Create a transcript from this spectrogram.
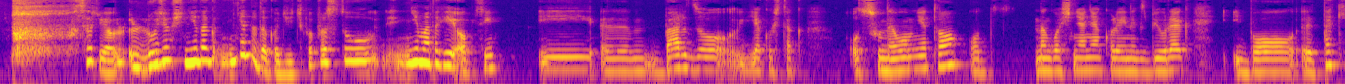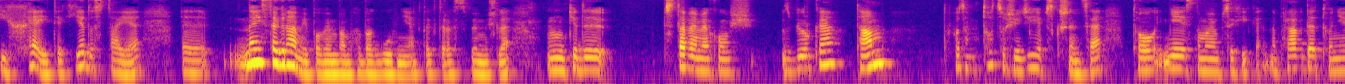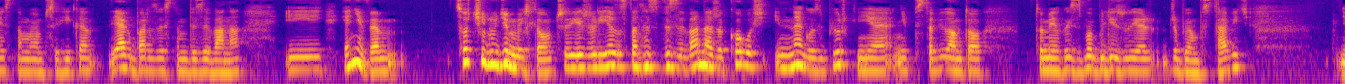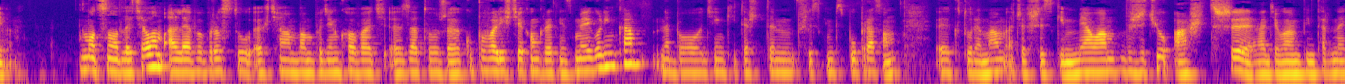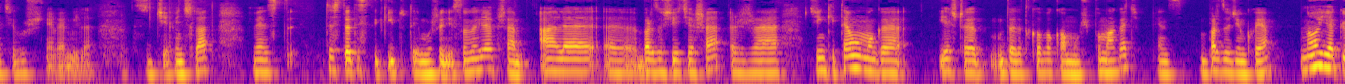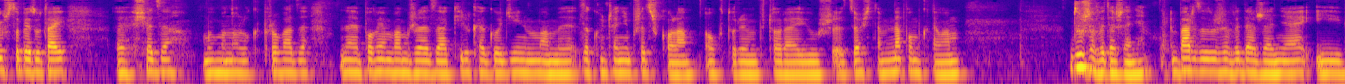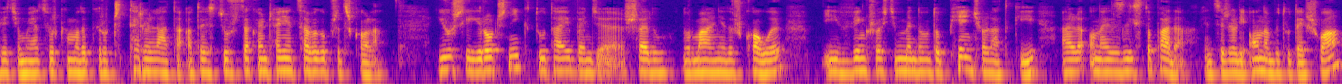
"Pff, serio, ludziom się nie da, nie da dogodzić, po prostu nie ma takiej opcji. I bardzo jakoś tak odsunęło mnie to od nagłaśniania kolejnych zbiórek, bo y, taki hejt, jaki ja dostaję, y, na Instagramie powiem Wam chyba głównie, jak tak teraz sobie myślę, mm, kiedy wstawiam jakąś zbiórkę tam, to potem to, co się dzieje w skrzynce, to nie jest na moją psychikę. Naprawdę to nie jest na moją psychikę. Jak bardzo jestem wyzywana i ja nie wiem, co ci ludzie myślą, czy jeżeli ja zostanę wyzywana, że kogoś innego zbiórki nie, nie wstawiłam, to to mnie jakoś zmobilizuje, żeby ją wstawić. Nie wiem. Mocno odleciałam, ale po prostu e, chciałam Wam podziękować e, za to, że kupowaliście konkretnie z mojego linka, no bo dzięki też tym wszystkim współpracom, e, które mam, znaczy wszystkim, miałam w życiu aż trzy, a działam w internecie już nie wiem ile, z 9 lat, więc te statystyki tutaj może nie są najlepsze, ale bardzo się cieszę, że dzięki temu mogę jeszcze dodatkowo komuś pomagać, więc bardzo dziękuję. No i jak już sobie tutaj e, siedzę, mój monolog prowadzę, e, powiem Wam, że za kilka godzin mamy zakończenie przedszkola, o którym wczoraj już coś tam napomknęłam. Duże wydarzenie, bardzo duże wydarzenie i wiecie, moja córka ma dopiero 4 lata, a to jest już zakończenie całego przedszkola. Już jej rocznik tutaj będzie szedł normalnie do szkoły i w większości będą to pięciolatki, ale ona jest z listopada, więc jeżeli ona by tutaj szła,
